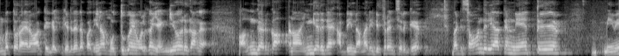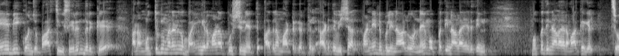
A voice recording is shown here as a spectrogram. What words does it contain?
ஐம்பத்தோராயிரம் வாக்குகள். கிட்டத்தட்ட பார்த்தீங்கன்னா முத்துக்கும் இவங்களுக்கும் எங்கேயோ இருக்காங்க. அங்க இருக்கான் நான் இங்க இருக்கேன் அப்படின்ற மாதிரி டிஃபரன்ஸ் இருக்கு. பட் சௌந்தர்யாக்கு நேத்து மேபி கொஞ்சம் பாசிட்டிவ்ஸ் இருந்திருக்கு. ஆனால் முத்துக்குமரனுக்கு பயங்கரமான புஷ் நேற்று அதில் மாற்றுக்கருத்தில் அடுத்து விஷால் பன்னெண்டு புள்ளி நாலு ஒன்று முப்பத்தி நாலாயிரத்தின் முப்பத்தி நாலாயிரம் வாக்குகள். ஸோ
